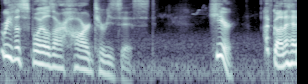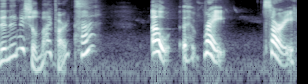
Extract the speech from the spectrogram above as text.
Riva's spoils are hard to resist. Here, I've gone ahead and initialed my part. Huh? Oh, right. Sorry.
